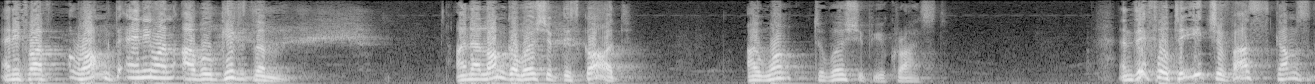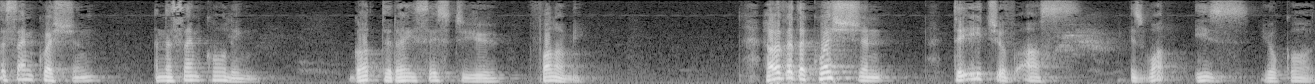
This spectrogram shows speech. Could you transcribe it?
And if I've wronged anyone, I will give them. I no longer worship this God. I want to worship you, Christ. And therefore, to each of us comes the same question and the same calling. God today says to you, Follow me. However, the question to each of us is, What is your God?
